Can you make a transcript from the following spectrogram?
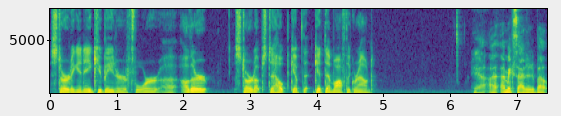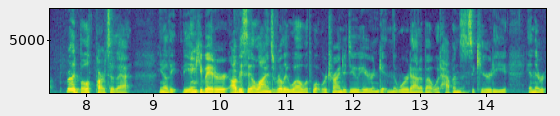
starting an incubator for uh, other startups to help get the, get them off the ground. Yeah, I, am excited about really both parts of that. You know, the, the incubator obviously aligns really well with what we're trying to do here and getting the word out about what happens in security in the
